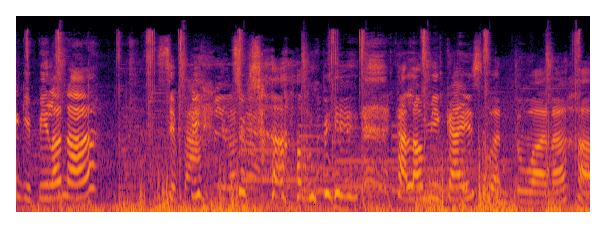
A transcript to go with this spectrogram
มากี่ปีแล้วนะ10ปี13 ปี ค่ะ เรามีไกด์ส่วนตัวนะคะ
